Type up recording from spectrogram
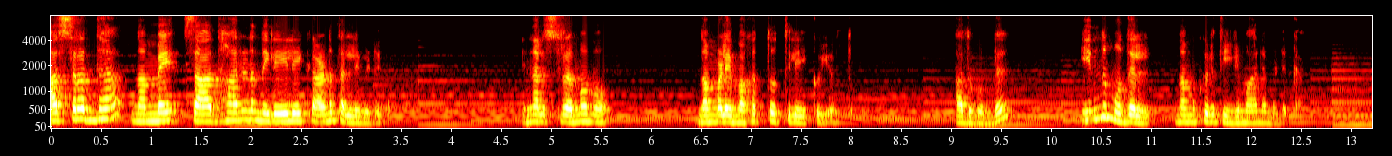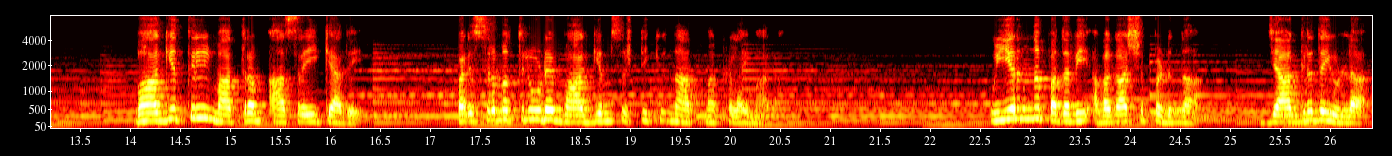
അശ്രദ്ധ നമ്മെ സാധാരണ നിലയിലേക്കാണ് തള്ളിവിടുക. എന്നാൽ ശ്രമമോ നമ്മളെ മഹത്വത്തിലേക്ക് ഉയർത്തും. അതുകൊണ്ട് ഇന്നു മുതൽ നമുക്കൊരു തീരുമാനമെടുക്കാം. ഭാഗ്യത്തിൽ മാത്രം ആശ്രയിക്കാതെ പരിശ്രമത്തിലൂടെ ഭാഗ്യം സൃഷ്ടിക്കുന്ന ആത്മാക്കളായി മാറാം. ഉയർന്ന പദവി അവകാശപ്പെടുന്ന ജാഗ്രതയുള്ള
